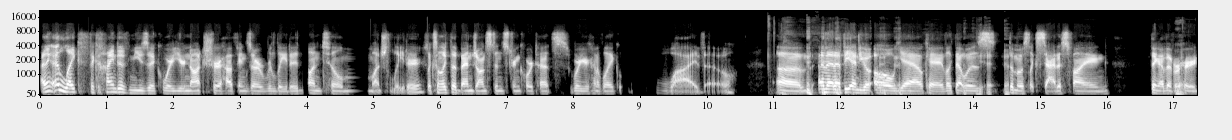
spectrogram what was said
I think I like the kind of music where you're not sure how things are related until much later. Like something like the Ben Johnston string quartets, where you're kind of like, why though? Um, and then at the end you go, oh yeah, okay, like that was yeah, yeah. the most like satisfying thing I've ever right. heard.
